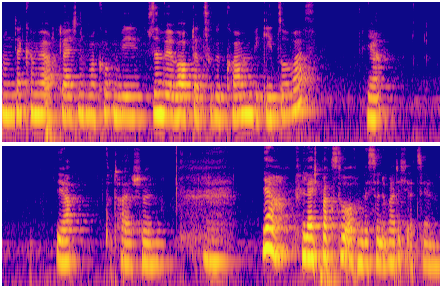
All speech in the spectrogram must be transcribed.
Und da können wir auch gleich nochmal gucken, wie sind wir überhaupt dazu gekommen, wie geht sowas? Ja. Ja, total schön. Ja. ja, vielleicht magst du auch ein bisschen über dich erzählen.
